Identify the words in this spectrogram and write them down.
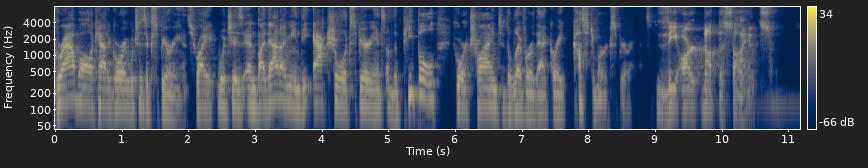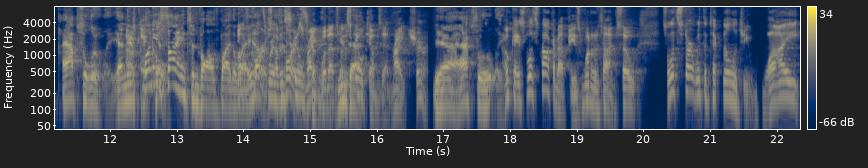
grab all category, which is experience, right? Which is, and by that I mean the actual experience of the people who are trying to deliver that great customer experience. The art, not the science. Absolutely. And there's Okay, plenty cool. of science involved, by the way. of course, That's where the course. skills Right. Well, that's You where the skill comes in. Right. Sure. Yeah, absolutely. Okay. So let's talk about these one at a time. So so let's start with the technology. Why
